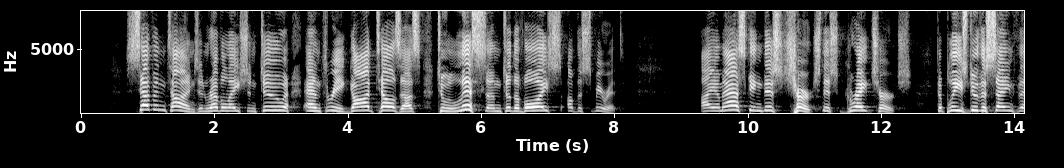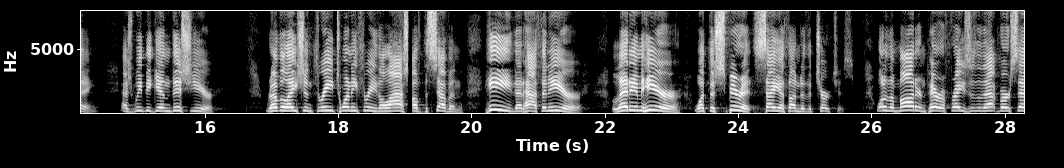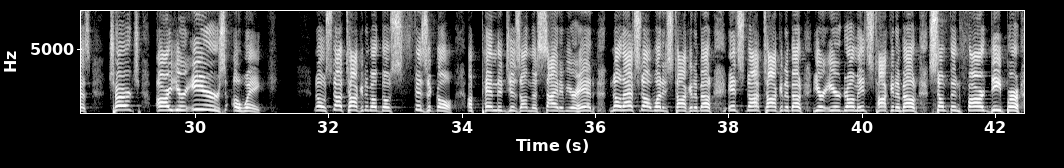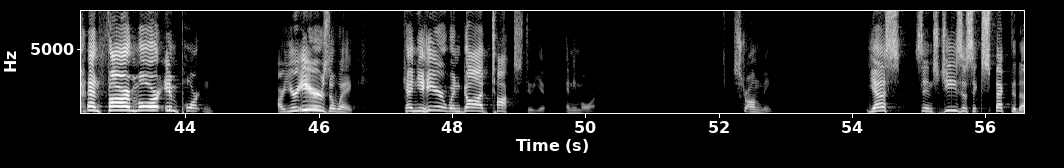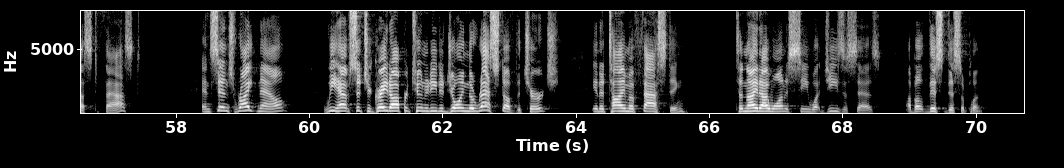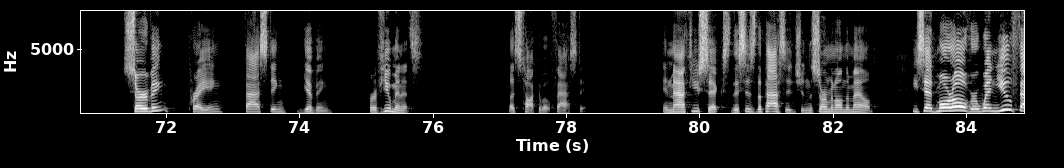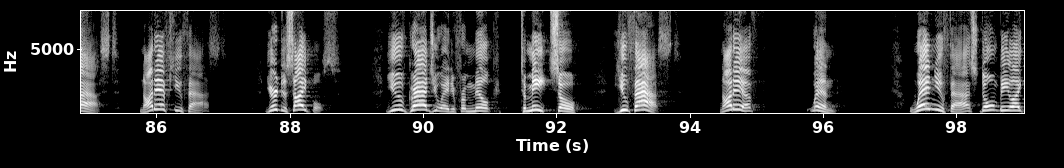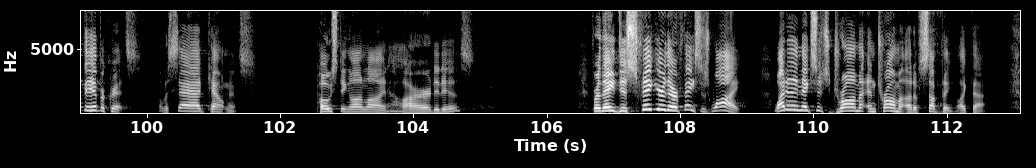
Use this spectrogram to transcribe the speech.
Seven times in Revelation 2 and 3, God tells us to listen to the voice of the Spirit. I am asking this church, this great church, to please do the same thing as we begin this year. Revelation 3:23, the last of the seven. He that hath an ear, let him hear what the Spirit saith unto the churches. One of the modern paraphrases of that verse says, Church, are your ears awake? No, it's not talking about those physical appendages on the side of your head. No, that's not what it's talking about. It's not talking about your eardrum. It's talking about something far deeper and far more important. Are your ears awake? Can you hear when God talks to you anymore? Strong meat. Yes, since Jesus expected us to fast, and since right now we have such a great opportunity to join the rest of the church in a time of fasting, tonight I want to see what Jesus says about this discipline serving, praying, fasting, giving. For a few minutes, let's talk about fasting. In Matthew 6, this is the passage in the Sermon on the Mount. He said, Moreover, when you fast, not if you fast, you're disciples. You've graduated from milk to meat, so you fast. Not if, when. When you fast, don't be like the hypocrites of a sad countenance, posting online how hard it is. For they disfigure their faces. Why? Why do they make such drama and trauma out of something like that?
